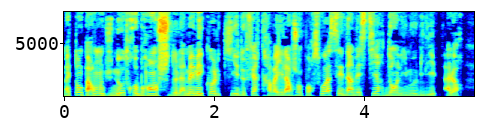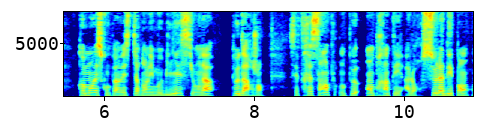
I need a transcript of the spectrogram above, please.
Maintenant, parlons d'une autre branche de la même école qui est de faire travailler l'argent pour soi, c'est d'investir dans l'immobilier. Alors, comment est-ce qu'on peut investir dans l'immobilier si on a peu d'argent? C'est très simple, on peut emprunter. Alors, cela dépend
